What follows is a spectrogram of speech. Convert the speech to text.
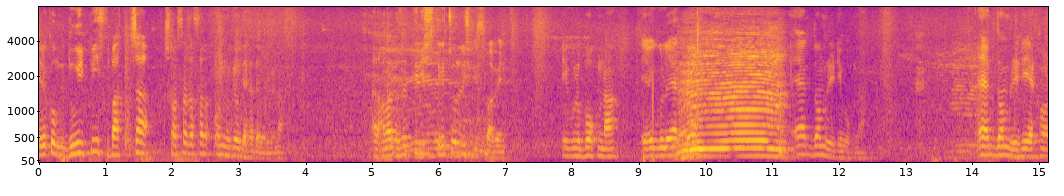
এরকম দুই পিস বাচ্চা সচরাচর অন্য কেউ দেখাতে পারবে না। আর আমার কাছে তিরিশ থেকে চল্লিশ পিস পাবেন। এগুলো বকনা, এগুলো একদম একদম রেডি বকনা। একদম রেডি এখন,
